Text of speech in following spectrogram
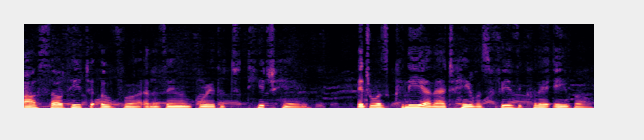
I thought it over and then agreed to teach him. It was clear that he was physically able.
